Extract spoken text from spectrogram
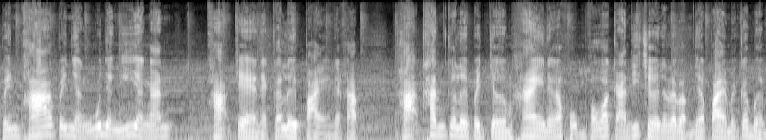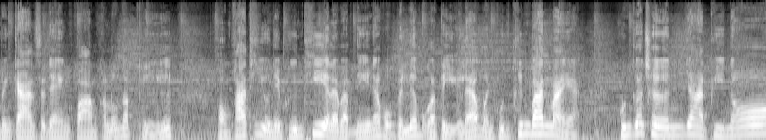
เป็นพระเป็นอย่างงู้นอย่างนี้อย่างนั้น พระแกเนี่ยก็เลยไปนะครับ พระท่านก็เลยไปเจิมให้นะครับผมเพราะว่าการที่เชิญอะไรแบบนี้ไป มันก็เหมือนเป็นการแสดงความเคารพนับถือของพระที่อยู่ในพื้นที่อะไรแบบนี้นะผมเป็นเรื่องปกติอยู่แล้วเหมือนคุณขึ้นบ้านใหม่อะคุณก็เชิญญาติพี่น้อง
